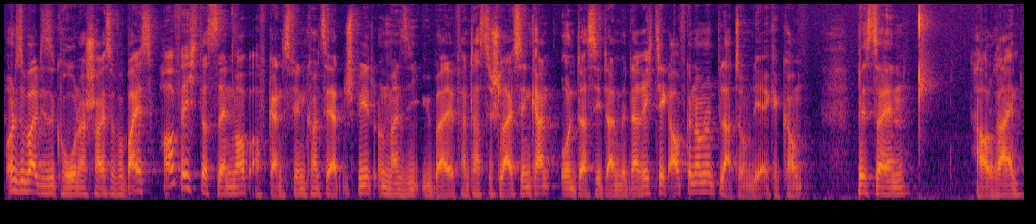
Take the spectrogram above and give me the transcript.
Und sobald diese Corona-Scheiße vorbei ist, hoffe ich, dass Zenmob auf ganz vielen Konzerten spielt und man sie überall fantastisch live sehen kann und dass sie dann mit einer richtig aufgenommenen Platte um die Ecke kommen. Bis dahin, haut rein.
